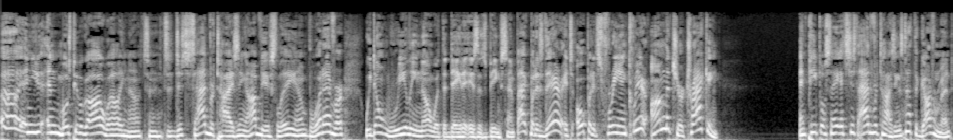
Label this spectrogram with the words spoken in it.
Oh, and you and most people go, oh well, you know, it's, uh, it's just advertising, obviously, you know, whatever. We don't really know what the data is that's being sent back, but it's there, it's open, it's free and clear. Omniture tracking. And people say it's just advertising. It's not the government.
